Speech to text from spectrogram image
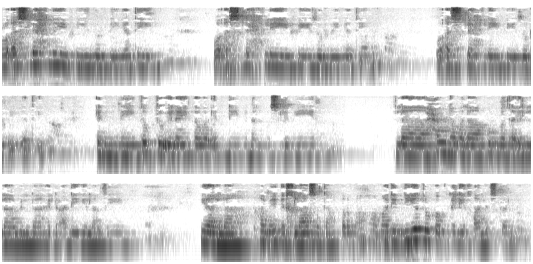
وأصلح لي في ذريتي وأصلح لي في ذريتي وأصلح لي في ذريتي إني تبت إليك وإني من المسلمين لا حول ولا قوة إلا بالله العلي العظيم۔ یا اللہ، ہمیں اخلاص عطا فرما، ہماری نیتوں کو اپنے لیے خالص کر لے۔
